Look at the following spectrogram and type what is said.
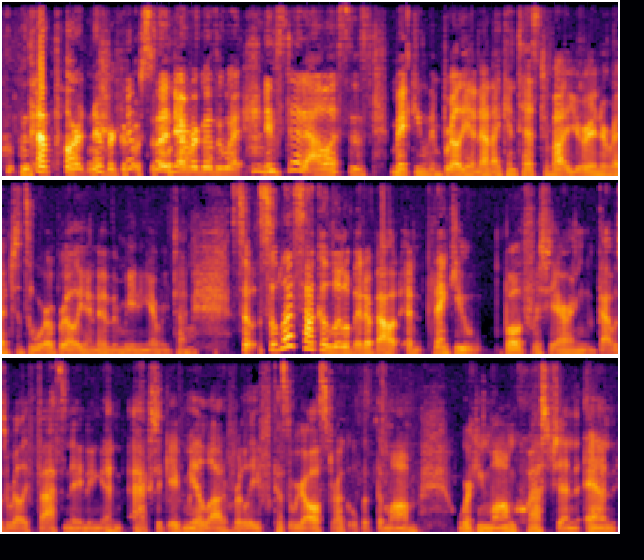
that part never goes so away. it never goes away. Instead, Alice is making them brilliant, and I can testify your interventions were brilliant in the meeting every time. So, so let's talk a little bit about, and thank you both for sharing. That was really fascinating and actually gave me a lot of relief because we all struggle with the mom, working mom question. And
